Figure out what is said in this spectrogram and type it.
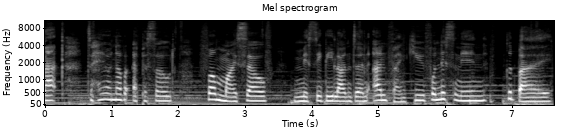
back to hear another episode from myself, Missy B London, and thank you for listening. Goodbye.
